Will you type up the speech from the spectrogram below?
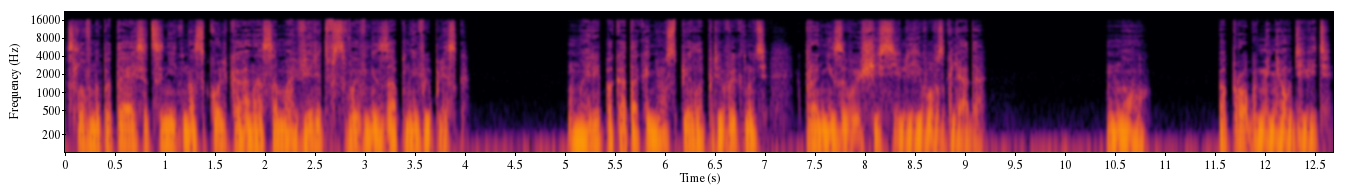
словно пытаясь оценить, насколько она сама верит в свой внезапный выплеск. Мэри пока так и не успела привыкнуть к пронизывающей силе его взгляда. «Ну, попробуй меня удивить».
